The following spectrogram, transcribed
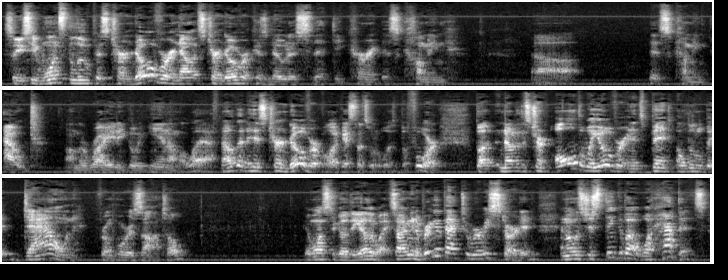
So you see once the loop is turned over, and now it's turned over because notice that the current is coming, uh, is coming out on the right and going in on the left. Now that it has turned over, well I guess that's what it was before, but now that it's turned all the way over and it's bent a little bit down from horizontal, it wants to go the other way. So I'm going to bring it back to where we started, and let's just think about what happens.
